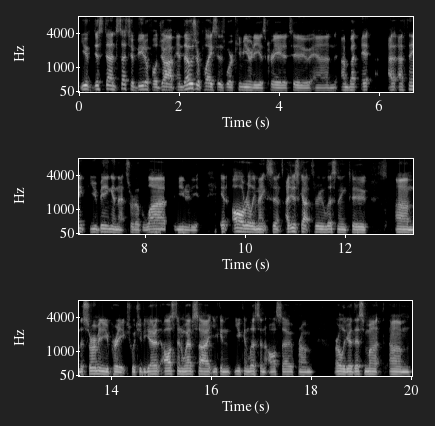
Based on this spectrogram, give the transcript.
you've just done such a beautiful job, and those are places where community is created too. And um, but it, I, I think you being in that sort of live community, it all really makes sense. I just got through listening to um, the sermon you preached, which if you go to the Austin website, you can you can listen also from earlier this month. Um,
